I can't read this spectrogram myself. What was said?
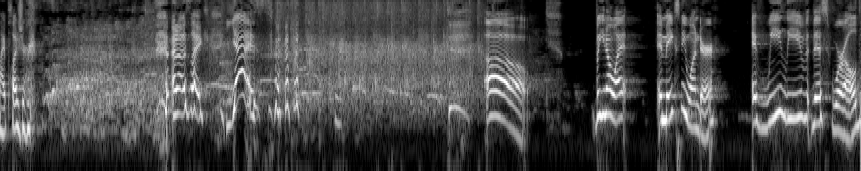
my pleasure. and I was like, yes. oh. But you know what? It makes me wonder if we leave this world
